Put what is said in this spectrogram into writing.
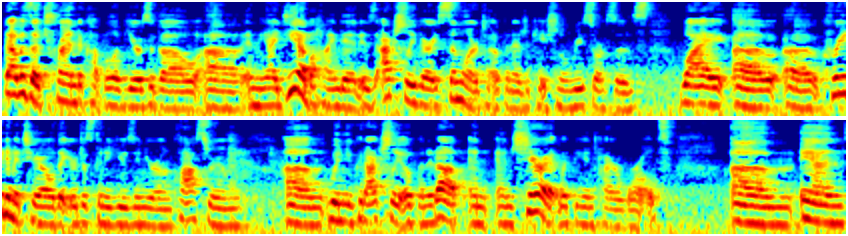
that was a trend a couple of years ago, uh, and the idea behind it is actually very similar to open educational resources. Why uh, uh, create a material that you're just going to use in your own classroom um, when you could actually open it up and, and share it with the entire world? Um, and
